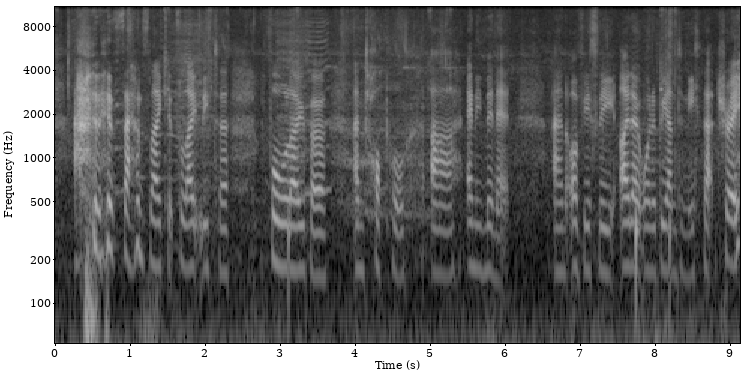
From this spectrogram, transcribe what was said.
and it sounds like it's likely to fall over and topple uh, any minute. And obviously, I don't want to be underneath that tree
